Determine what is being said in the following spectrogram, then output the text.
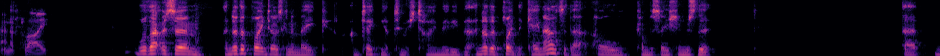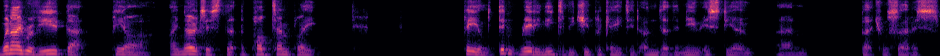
an apply. Well, that was um, another point I was going to make. I'm taking up too much time, maybe, but another point that came out of that whole conversation was that uh, when I reviewed that PR, I noticed that the pod template field didn't really need to be duplicated under the new Istio um, virtual service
